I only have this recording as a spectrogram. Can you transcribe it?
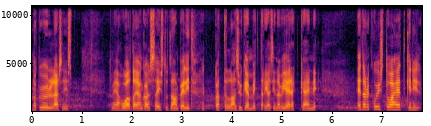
No kyllä, siis meidän huoltajan kanssa istutaan pelit, katsellaan sykemittaria siinä vierekkäin, niin ei tarvitse kuin istua hetki, niin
